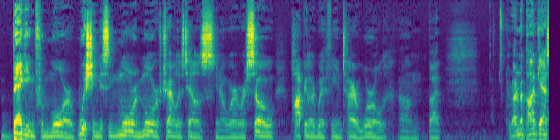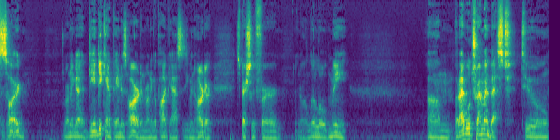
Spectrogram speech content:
begging for more, wishing to see more and more of Traveler's Tales. You know, we're, we're so popular with the entire world. Um, but running a podcast is hard. Running a D&D campaign is hard, and running a podcast is even harder, especially for you know little old me. Um, but I will try my best to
